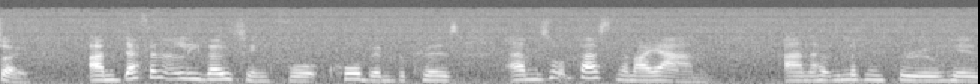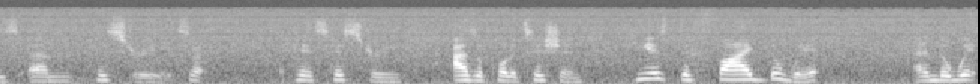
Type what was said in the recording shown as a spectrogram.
So I'm definitely voting for Corbyn because I'm the sort of person that I am, and I've been looking through his um, history. So his history as a politician, he has defied the whip, and the whip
